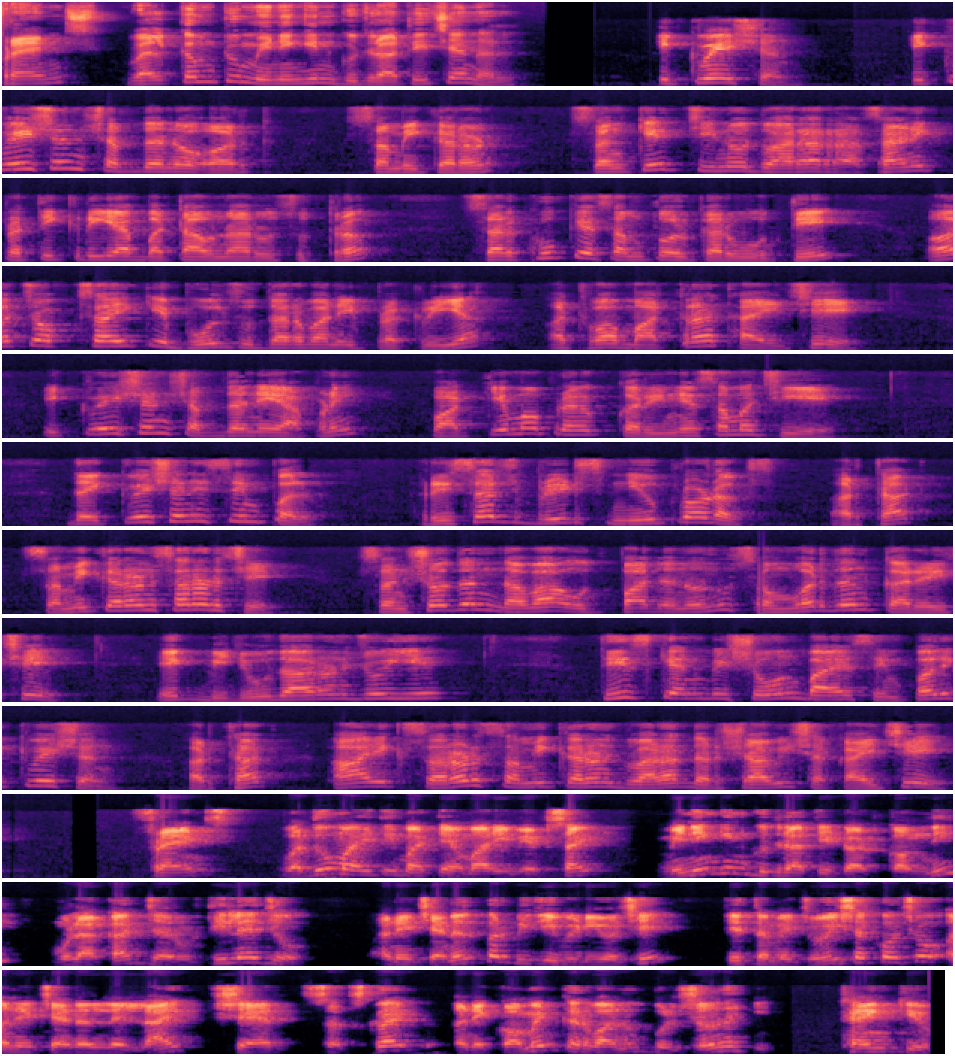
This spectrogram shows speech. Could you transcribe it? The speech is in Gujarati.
Friends welcome to meaning in Gujarati channel equation equation શબ્દનો અર્થ સમીકરણ સંકેત ચિહ્નો દ્વારા રાસાયણિક પ્રતિક્રિયા બતાવનારું સૂત્ર, સરખું કે સમતોલ કરવું તે, અચોકસાઈ કે ભૂલ સુધારવાની પ્રક્રિયા અથવા માત્રા થાય છે. ઇક્વેશન શબ્દને આપણે વાક્યમાં પ્રયોગ કરીને સમજીએ. The equation is simple research breeds new products અર્થાત સમીકરણ સરળ છે. સંશોધન નવા ઉત્પાદનોનું સંવર્ધન કરે છે. એક બીજું ઉદાહરણ જોઈએ. This can be shown by simple equation અર્થાત, આ એક સરળ સમીકરણ દ્વારા દર્શાવી શકાય છે. ફ્રેન્ડ્સ વધુ માહિતી માટે અમારી website meaning in Gujarati dot કોમની મુલાકાત જરૂરથી લેજો. અને ચેનલ પર બીજી વીડિયો છે જે તમે જોઈ શકો છો અને ચેનલને લાઇક શેર સબસ્ક્રાઇબ અને કોમેન્ટ કરવાનું ભૂલશો નહીં. Thank you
